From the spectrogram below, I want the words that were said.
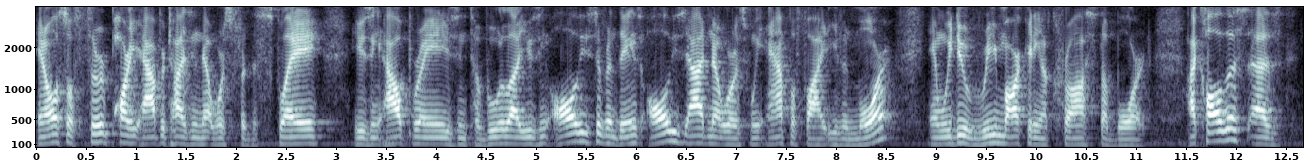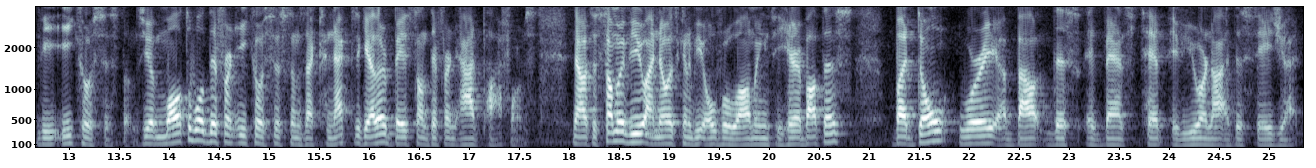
and also third-party advertising networks for display, using Outbrain, using Taboola, using all these different things, all these ad networks, we amplify it even more, and we do remarketing across the board. I call this as the ecosystems. You have multiple different ecosystems that connect together based on different ad platforms. Now, to some of you, I know it's gonna be overwhelming to hear about this, but don't worry about this advanced tip if you are not at this stage yet.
